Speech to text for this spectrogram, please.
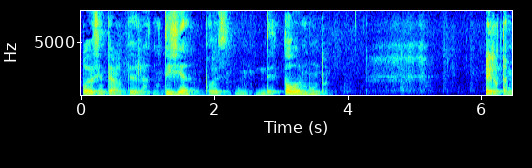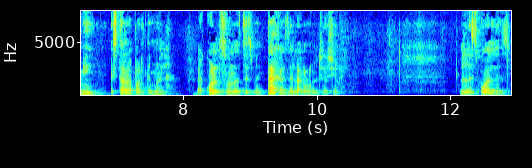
puedes enterarte de las noticias, puedes de todo el mundo. Pero también está la parte mala, la cual son las desventajas de la globalización las cuales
